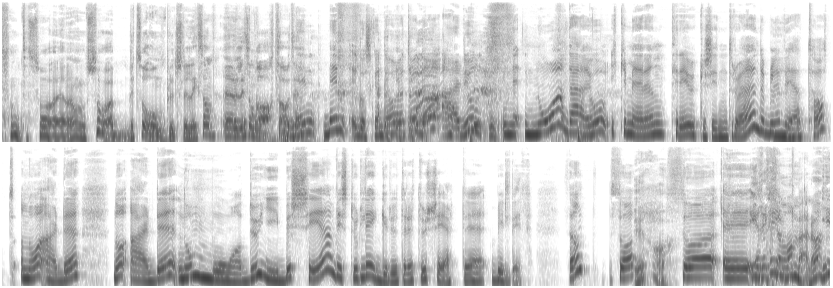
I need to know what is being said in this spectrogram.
så, så, blitt så ung plutselig, liksom. Litt sånn rart av og til. Men, men Gosken, da, vet du, da er det jo Nå, det er jo ikke mer enn tre uker siden, tror jeg, det ble vedtatt. og Nå er det Nå er det Nå må du gi beskjed hvis du legger ut retusjerte bilder. Sant? Så, Ja. så eh, I reklame, da? I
